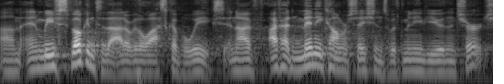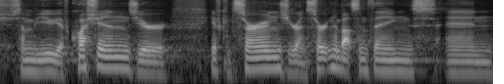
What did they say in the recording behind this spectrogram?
Um, and we've spoken to that over the last couple weeks. And I've, I've had many conversations with many of you in the church. Some of you, you have questions, you're, you have concerns, you're uncertain about some things. And,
